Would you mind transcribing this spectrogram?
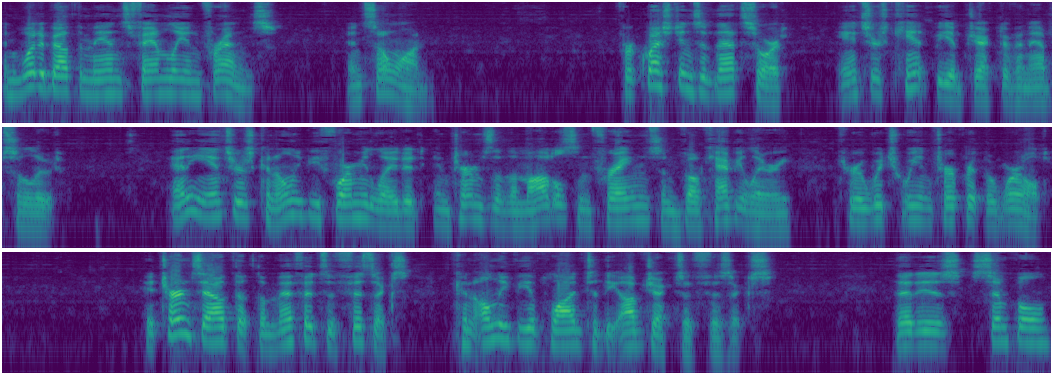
And what about the man's family and friends? And so on. For questions of that sort, answers can't be objective and absolute. Any answers can only be formulated in terms of the models and frames and vocabulary through which we interpret the world. It turns out that the methods of physics can only be applied to the objects of physics. That is, simple,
